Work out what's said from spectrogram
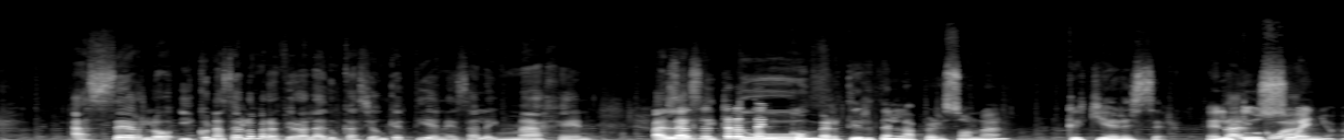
hacerlo, y con hacerlo me refiero a la educación que tienes, a la imagen, a O la sea, se trata en actitud. convertirte en la persona que quieres ser, en Tal tu cual. sueño.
